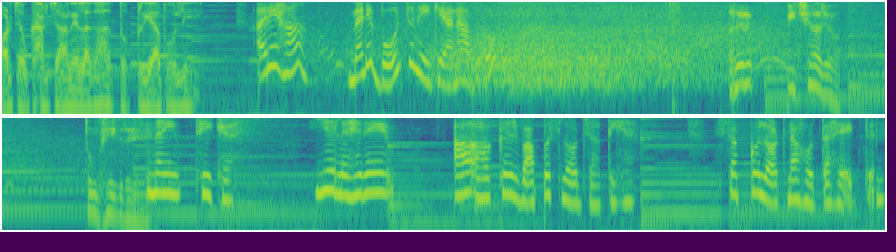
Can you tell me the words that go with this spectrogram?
और जब घर जाने लगा तो प्रिया बोली अरे हाँ मैंने बोर तो नहीं किया ना आपको? अरे पीछे आ जाओ। तुम भीग रही हो। नहीं ठीक है। ये लहरें आ आकर वापस लौट जाती हैं। सबको लौटना होता है एक दिन।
